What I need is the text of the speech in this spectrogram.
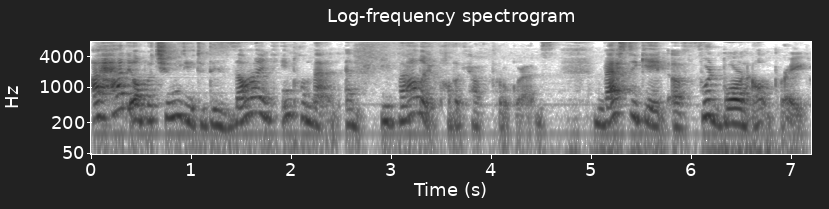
I had the opportunity to design, implement, and evaluate public health programs, investigate a foodborne outbreak,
